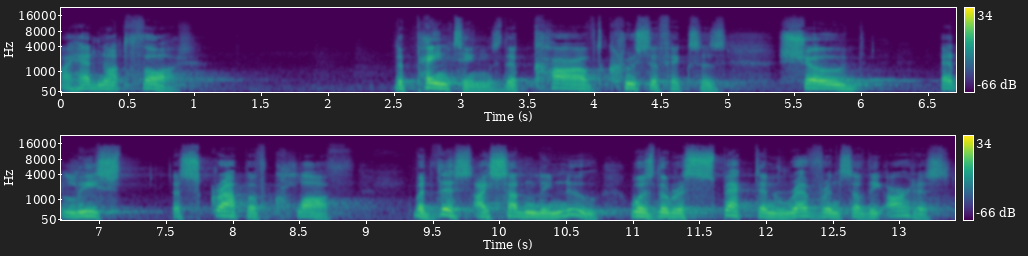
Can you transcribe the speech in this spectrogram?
I had not thought. The paintings, the carved crucifixes showed at least a scrap of cloth. But this, I suddenly knew, was the respect and reverence of the artist.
